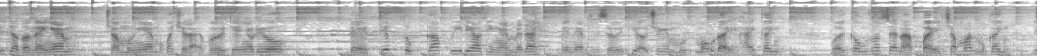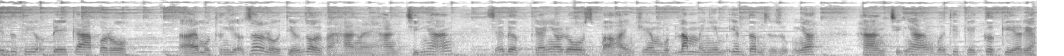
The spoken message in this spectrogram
xin chào toàn thể anh em. Chào mừng anh em quay trở lại với Thế Audio. Để tiếp tục các video thì ngày hôm nay đây Bên em sẽ giới thiệu cho anh em một mẫu đẩy hai kênh. Với công suất sẽ là 700W một kênh Đến từ thương hiệu DK Pro. Đấy, Một thương hiệu rất là nổi tiếng rồi Và hàng này hàng chính hãng Sẽ được Thế Anh Audio bảo hành cho em một năm Anh em yên tâm sử dụng nhá. Hàng chính hãng với thiết kế cực kỳ là đẹp.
